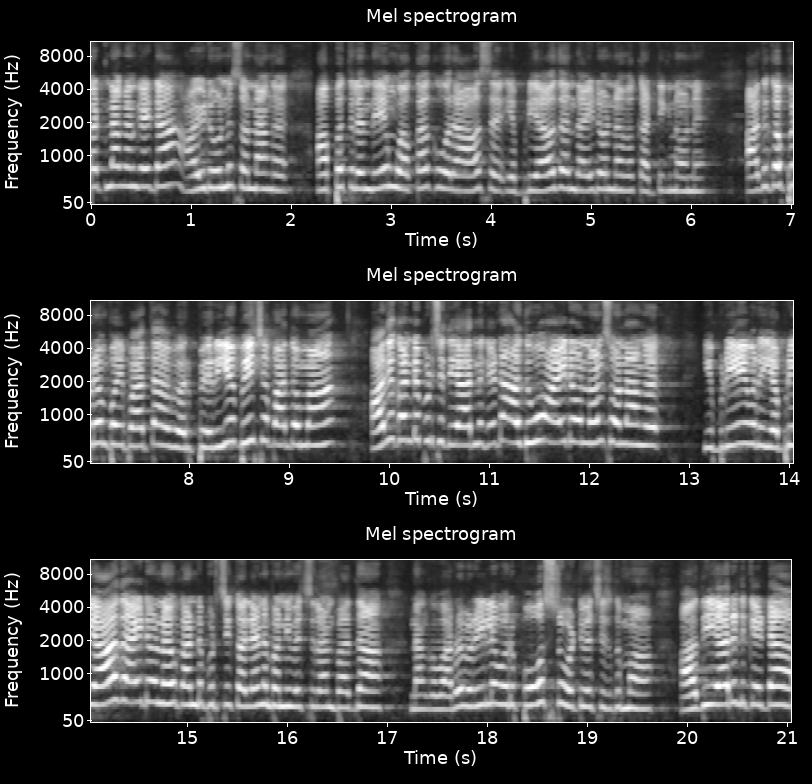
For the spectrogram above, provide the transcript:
கட்டினாங்கன்னு கேட்டால் ஐடோன்னு சொன்னாங்க. அப்பத்துலேருந்தே உங்கள் அக்காவுக்கு ஒரு ஆசை எப்படியாவது அந்த ஐடோன்னவை கட்டிக்கணும்னு. அதுக்கப்புறம் போய் பார்த்தா ஒரு பெரிய பீச்சை பார்த்தோம்மா அது கண்டுபிடிச்சது யாருன்னு கேட்டால் அதுவும் ஐடோன்னு சொன்னாங்க. இப்படியே இவர் எப்படியாவது ஐடோன்னு கண்டுபிடிச்சி கல்யாணம் பண்ணி வச்சலான்னு பார்த்தா நாங்கள் வர வழியில் ஒரு போஸ்டர் ஒட்டி வச்சிருக்கோம்மா. அது யாருன்னு கேட்டால்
